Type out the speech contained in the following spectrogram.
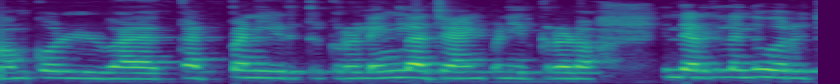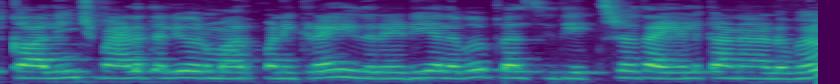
ஆம்கோல் கட் பண்ணி எடுத்துருக்குறோம் இல்லைங்களா ஜாயின் பண்ணியிருக்கிற இடம். இந்த இடத்துலேருந்து ஒரு கால் இன்ச் மேலே தள்ளி ஒரு மார்க் பண்ணிக்கிறேன். இது ரெடி அளவு ப்ளஸ் இது எக்ஸ்ட்ரா தையலுக்கான அளவு.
